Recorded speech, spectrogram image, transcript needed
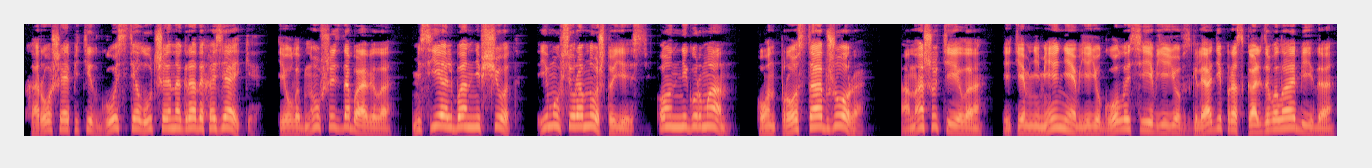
«Хороший аппетит гостя — лучшая награда хозяйки», и, улыбнувшись, добавила, «Месье Альбан не в счет, ему все равно, что есть, он не гурман, он просто обжора». Она шутила, и тем не менее в ее голосе и в ее взгляде проскальзывала обида.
